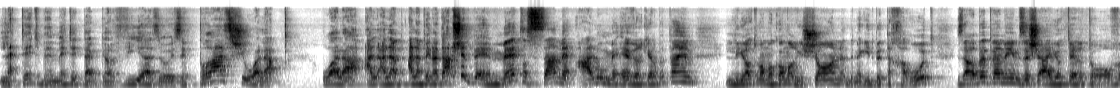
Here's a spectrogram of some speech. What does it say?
לתת באמת את הגביע הזה, או איזה פרס שהוא על ה... הוא על, ה, על, על, על הבן אדם שבאמת עשה מעל ומעבר, כי הרבה פעמים להיות במקום הראשון, נגיד בתחרות, זה הרבה פעמים זה שהיה יותר טוב,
